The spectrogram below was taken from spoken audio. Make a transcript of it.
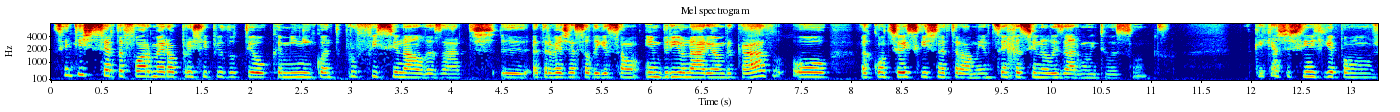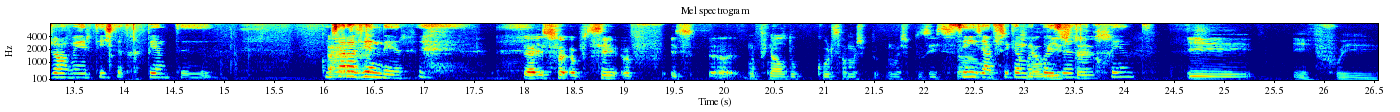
Sentiste de certa forma era o princípio do teu caminho enquanto profissional das artes, eh, através dessa ligação embrionária ao mercado, ou aconteceu e seguiste naturalmente, sem racionalizar muito o assunto? O que é que achas que significa para um jovem artista de repente começar a Ah. vender? É, Isso, foi- sim, isso, eh, no final do curso há uma, uma exposição. Sim, já que é uma coisa recorrente. E, e fui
